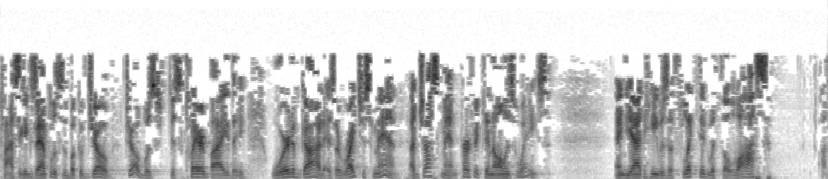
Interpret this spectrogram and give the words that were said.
Classic example is the book of Job. Job was declared by the word of God as a righteous man, a just man, perfect in all his ways. And yet he was afflicted with the loss of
